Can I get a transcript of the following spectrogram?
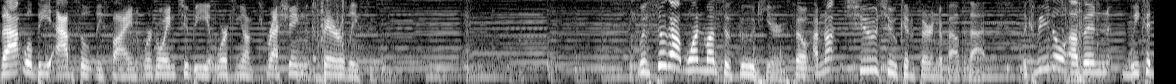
that will be absolutely fine. We're going to be working on threshing fairly soon. We've still got one month of food here, so I'm not too, too concerned about that. The communal oven, we could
